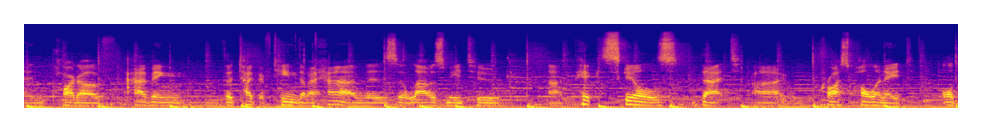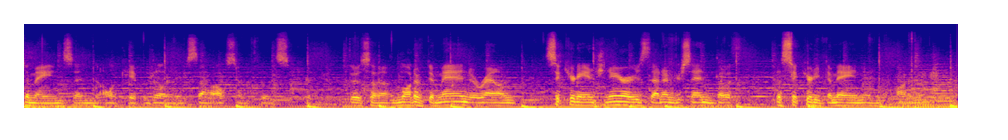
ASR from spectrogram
and part of having the type of team that I have is allows me to uh, pick skills that uh, cross-pollinate all domains and all capabilities. That also includes security. There's a lot of demand around security engineers that understand both the security domain and automation.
